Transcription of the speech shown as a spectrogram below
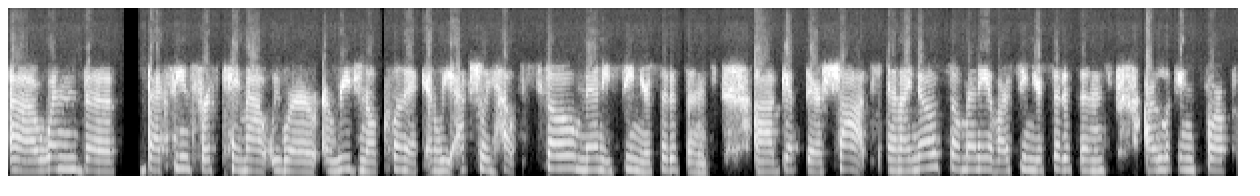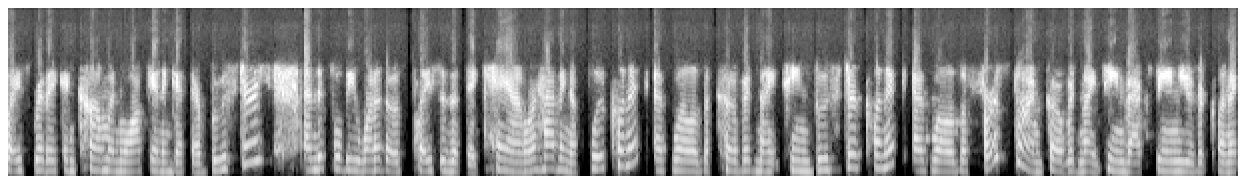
uh, when the vaccines first came out, we were a regional clinic and we actually helped so many senior citizens uh, get their shots. And I know so many of our senior citizens are looking for a place where they can come and walk in and get their boosters. And this will be one of those places that they can. We're having a flu clinic as well as a COVID 19 booster clinic, as well as a first time COVID 19 vaccine user clinic,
